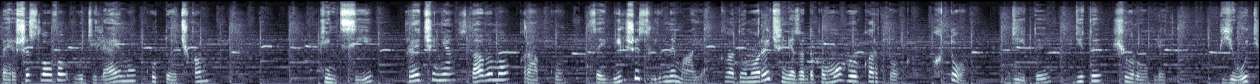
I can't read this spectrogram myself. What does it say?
Перше слово виділяємо куточком. В кінці речення ставимо крапку. Цей більше слів немає. Кладемо речення за допомогою карток. Хто? Діти. Діти що роблять? П'ють.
